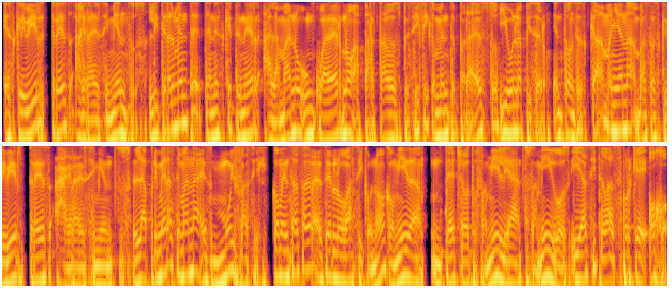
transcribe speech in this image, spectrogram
Escribir tres agradecimientos. Literalmente tenés que tener a la mano un cuaderno apartado específicamente para esto y un lapicero. Entonces, cada mañana vas a escribir tres agradecimientos. La primera semana es muy fácil. Comenzás a agradecer lo básico, ¿no? Comida, un techo, tu familia, tus amigos y así te vas. Porque, ojo,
